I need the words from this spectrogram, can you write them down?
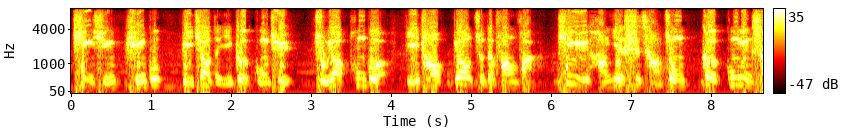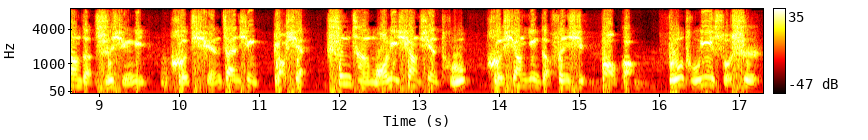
进行评估比较的一个工具，主要通过一套标准的方法，基于行业市场中各供应商的执行力和前瞻性表现，生成魔力象限图和相应的分析报告。如图一所示。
